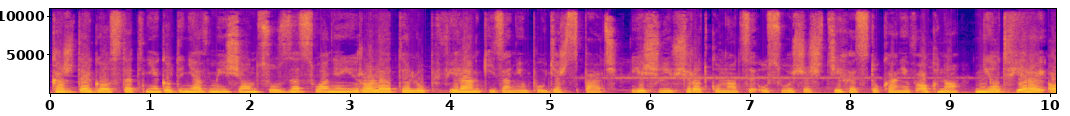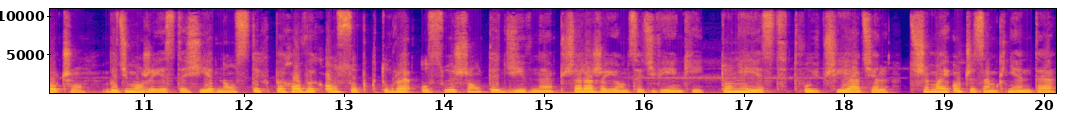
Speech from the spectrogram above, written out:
Każdego ostatniego dnia w miesiącu zasłaniaj rolety lub firanki, zanim pójdziesz spać. Jeśli w środku nocy usłyszysz ciche stukanie w okno, nie otwieraj oczu. Być może jesteś jedną z tych pechowych osób, które usłyszą te dziwne, przerażające dźwięki. To nie jest twój przyjaciel. Trzymaj oczy zamknięte.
